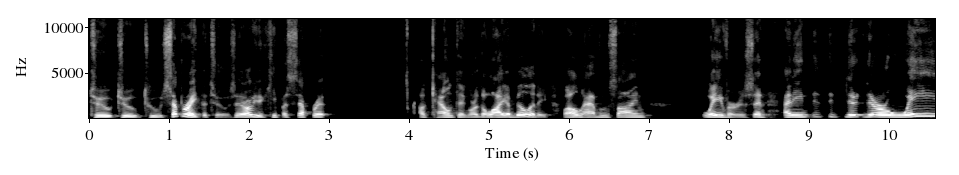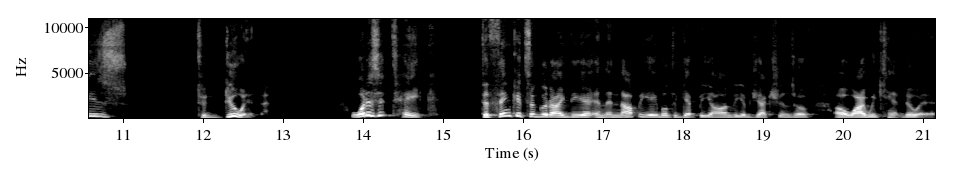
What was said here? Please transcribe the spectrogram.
to to to separate the two. So, oh, you keep a separate accounting or the liability. Well, have them sign waivers, and I mean, there there are ways to do it. What does it take To think it's a good idea and then not be able to get beyond the objections of uh, why we can't do it.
